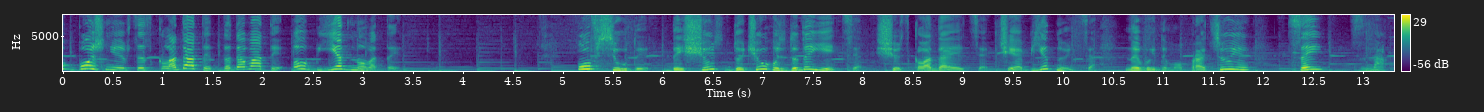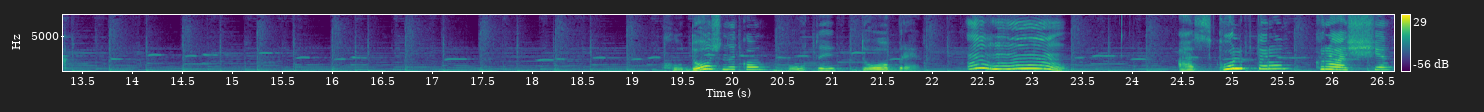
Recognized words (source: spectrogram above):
обожнюю все складати, додавати, об'єднувати. Повсюди, де щось до чогось додається, щось складається чи об'єднується, невидимо працює цей знак. Художником бути добре. Угу. А скульптором краще.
